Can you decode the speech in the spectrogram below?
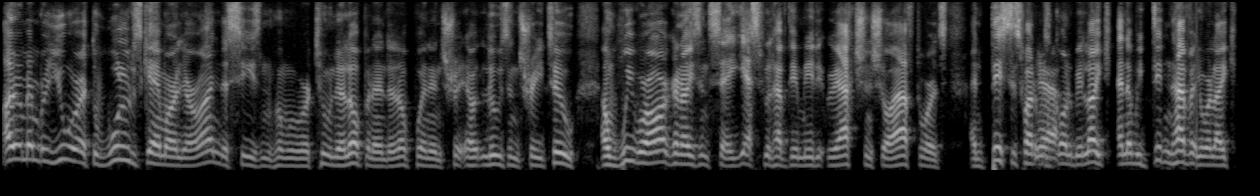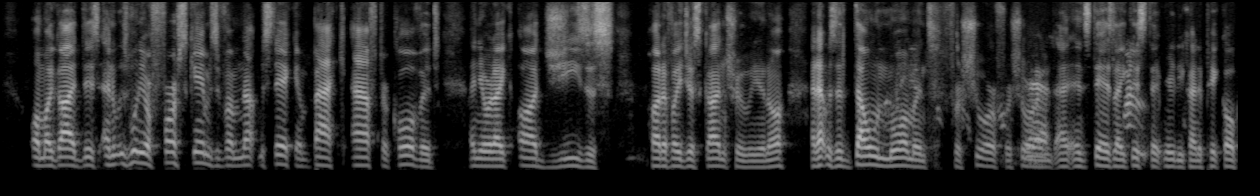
I remember you were at the Wolves game earlier on this season when we were 2 0 up and ended up winning three, uh, losing 3 2. And we were organizing, say, yes, we'll have the immediate reaction show afterwards. And this is what it yeah. was going to be like. And then we didn't have it. You were like, oh my God, this. And it was one of your first games, if I'm not mistaken, back after COVID. And you were like, oh, Jesus what have I just gone through, you know? And that was a down moment for sure, for sure. Yeah. And, and it's days like this that really kind of pick up.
